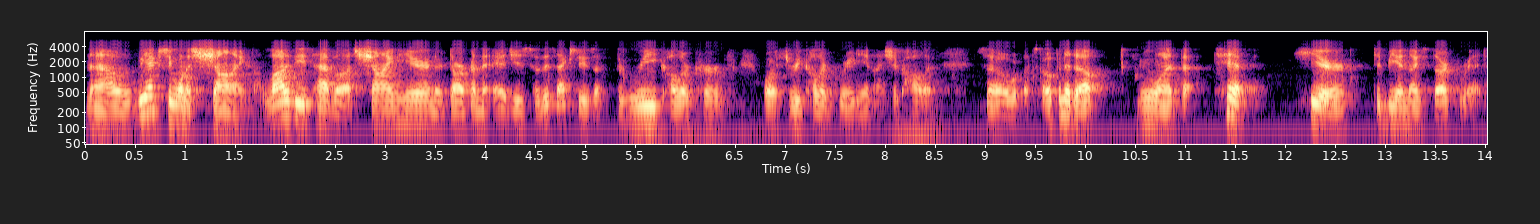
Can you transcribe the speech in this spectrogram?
Now, we actually want to shine. A lot of these have a shine here and they're dark on the edges, so this actually is a three-color curve, or a three-color gradient, I should call it. So let's open it up. We want the tip here to be a nice dark red.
